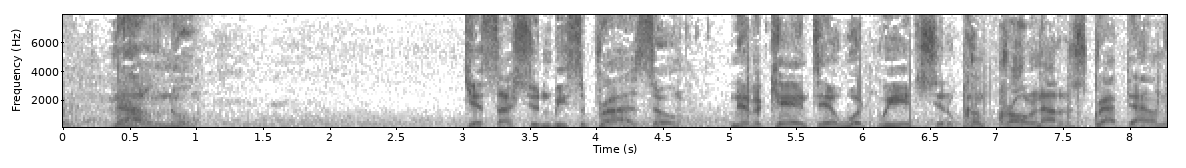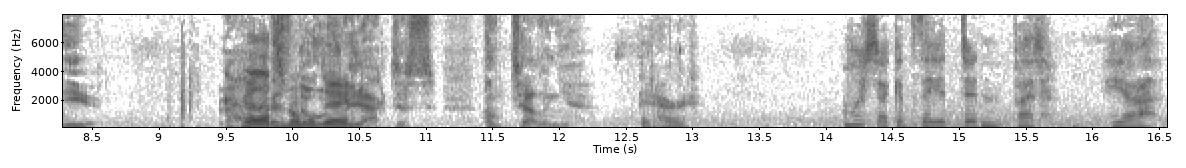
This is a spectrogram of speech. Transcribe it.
Things? Some kind of... I don't know. Guess I shouldn't be surprised, though. Never can tell what weird shit'll come crawling out of the scrap down here. Yeah, that's a normal those day. reactors. I'm telling you. It hurt? Wish I could say it didn't, but yeah.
